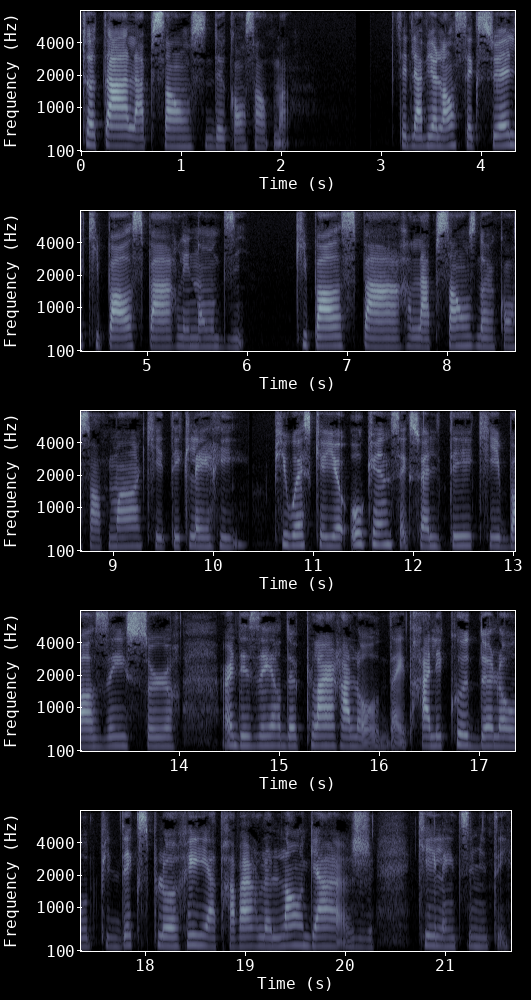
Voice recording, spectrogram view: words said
totale absence de consentement. C'est de la violence sexuelle qui passe par les non-dits, qui passe par l'absence d'un consentement qui est éclairé, puis où est-ce qu'il n'y a aucune sexualité qui est basée sur un désir de plaire à l'autre, d'être à l'écoute de l'autre, puis d'explorer à travers le langage qui est l'intimité.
